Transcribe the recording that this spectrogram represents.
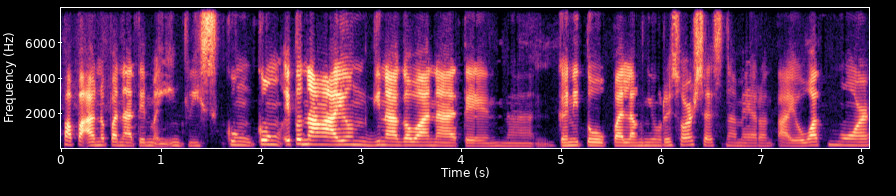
papaano pa natin mai-increase? Kung kung ito na nga yung ginagawa natin na ganito pa lang yung resources na meron tayo what more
